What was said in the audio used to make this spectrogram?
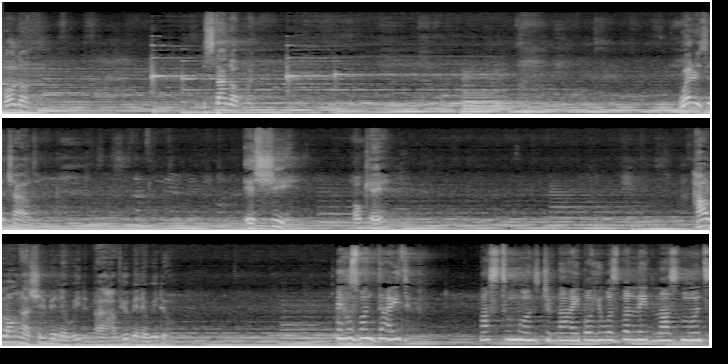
Hold on. Stand up, man. Where is the child? Is she okay? How long has she been a widow? Uh, have you been a widow? My husband died last two months, July, but he was buried last month,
